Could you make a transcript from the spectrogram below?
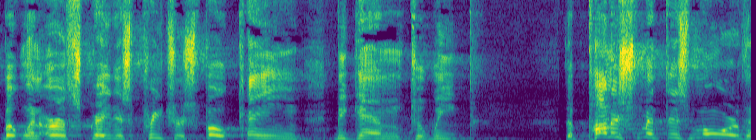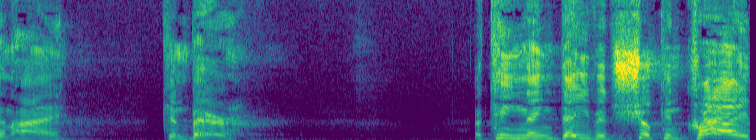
but when Earth's greatest preacher spoke, Cain began to weep. The punishment is more than I can bear. A king named David shook and cried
